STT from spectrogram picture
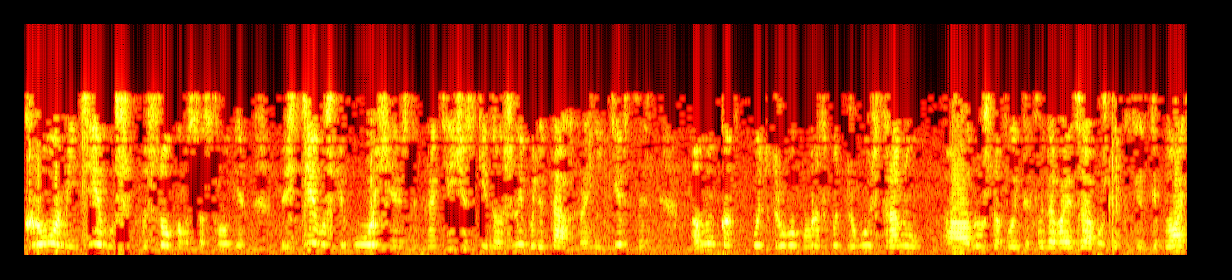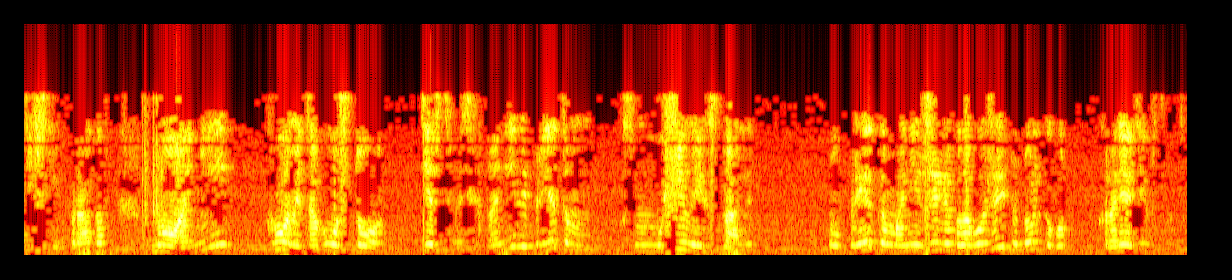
кроме девушек высокого сословия. То есть девушки очень аристократические должны были, да, хранить девственность. А ну, как в какой-то другой город, в какую-то другую страну а, нужно будет их выдавать замуж для каких-то дипломатических браков. Но они, кроме того, что девственность хранили, при этом мужчины их знали. Ну, при этом они жили половой жизнью только вот храня девственность.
